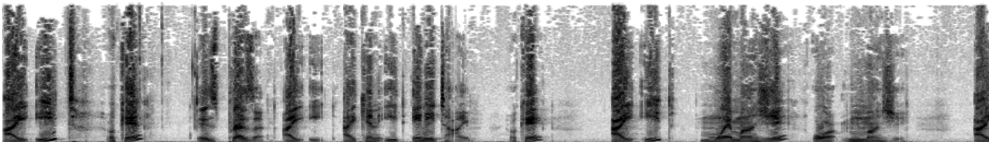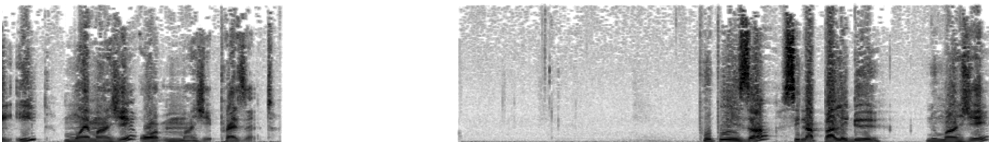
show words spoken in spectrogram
I eat, ok? Is present. I eat. I can eat anytime. Ok? I eat, mwen manje or m manje. I eat, mwen manje or m manje. Present. Pou prezant, si nap pale de nou manje,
